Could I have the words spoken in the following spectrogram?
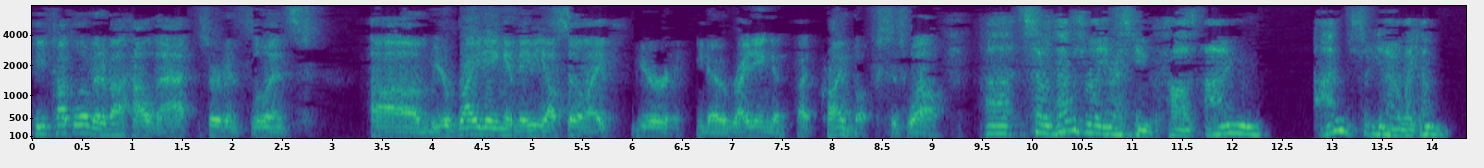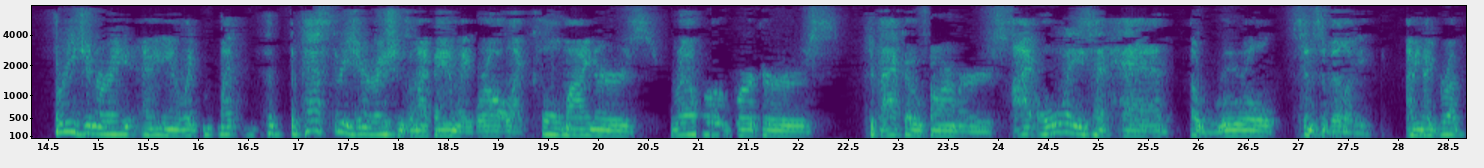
can you talk a little bit about how that sort of influenced um, your writing and maybe also like your you know writing of crime books as well? Uh, so that was really interesting because I'm, I'm, you know, like I'm three generation. I mean, you know, like my the, the past three generations of my family were all like coal miners, railroad workers, tobacco farmers. I always have had a rural sensibility. I mean, I grew up,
